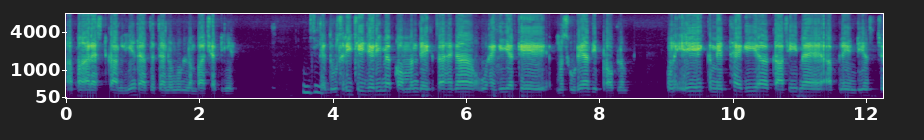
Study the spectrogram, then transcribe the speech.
ਆਪਾਂ ਅਰੈਸਟ ਕਰ ਲਈਏ ਰਾਦਰ ਦੈਨ ਉਹਨੂੰ ਲੰਬਾ ਛੱਡੀਏ। ਜੀ। ਤੇ ਦੂਸਰੀ ਚੀਜ਼ ਜਿਹੜੀ ਮੈਂ ਕਾਮਨ ਦੇਖਦਾ ਹੈਗਾ ਉਹ ਹੈਗੀ ਆ ਕਿ ਮਸੂੜਿਆਂ ਦੀ ਪ੍ਰੋਬਲਮ ਹੁਣ ਇਹ ਇੱਕ ਮਿਥ ਹੈਗੀ ਆ, ਕਾਫੀ ਮੈਂ ਆਪਣੇ ਇੰਡੀਅਨਸ ਚ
